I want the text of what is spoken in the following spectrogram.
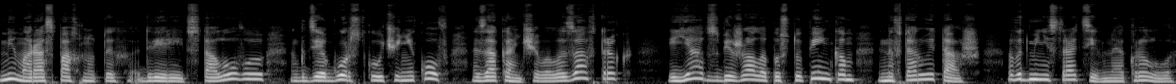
мимо распахнутых дверей в столовую, где горстка учеников заканчивала завтрак, я взбежала по ступенькам на второй этаж, в административное крыло.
